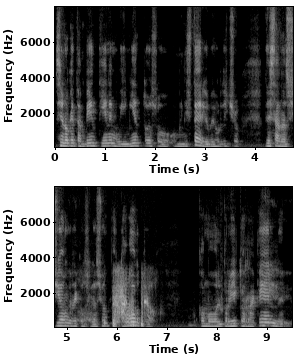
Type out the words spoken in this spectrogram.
sino que también tiene movimientos o, ministerios, mejor dicho, de sanación y reconciliación post-aborto, como el proyecto Raquel,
